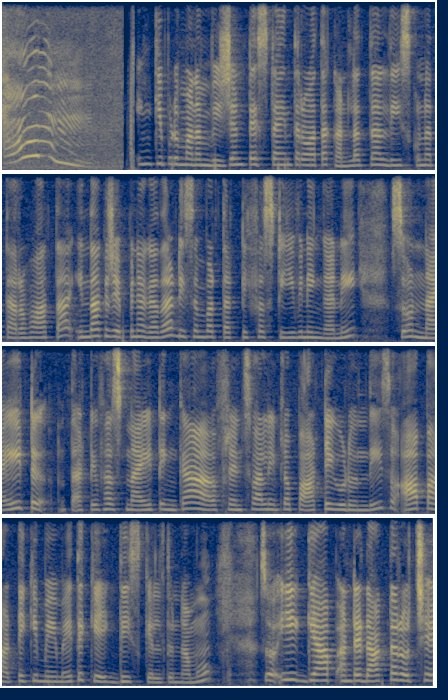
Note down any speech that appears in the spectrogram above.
come ఇంక ఇప్పుడు మనం విజన్ టెస్ట్ అయిన తర్వాత కండ్లద్దాలు తీసుకున్న తర్వాత ఇందాక చెప్పిన కదా డిసెంబర్ థర్టీ ఫస్ట్ ఈవినింగ్ అని. So night thirty first night ఇంకా ఫ్రెండ్స్ వాళ్ళ ఇంట్లో పార్టీ కూడా ఉంది. సో ఆ పార్టీకి మేమైతే కేక్ తీసుకెళ్తున్నాము. సో ఈ గ్యాప్ అంటే డాక్టర్ వచ్చే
